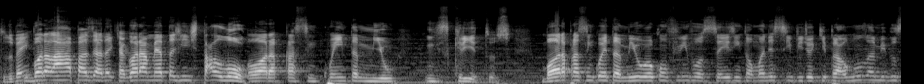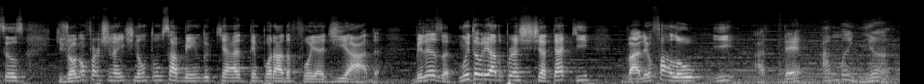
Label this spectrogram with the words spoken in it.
Tudo bem? Bora lá rapaziada, que agora a meta a gente tá louco. Bora pra 50 mil inscritos. Bora pra 50 mil, eu confio em vocês, então manda esse vídeo aqui pra alguns amigos seus que jogam Fortnite e não estão sabendo que a temporada foi adiada. Beleza? Muito obrigado por assistir até aqui, valeu, falou e até amanhã.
